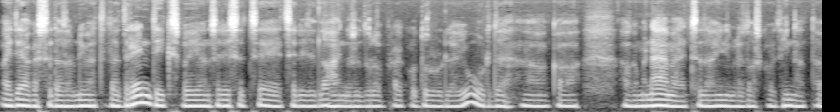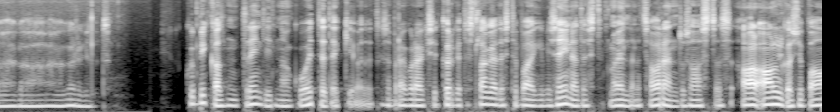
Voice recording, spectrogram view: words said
ma ei tea, kas seda saab nimetada trendiks või on see lihtsalt see, et selliseid lahendusi tuleb praegu turule juurde, aga, aga me näeme, et seda inimesed oskavad hinnata väga, väga kõrgelt. kui pikalt need trendid nagu ette tekivad, et sa praegu rääkisid kõrgetest lagedest ja paekiviseinadest, et ma eeldan, et see arendus aastas, algas juba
